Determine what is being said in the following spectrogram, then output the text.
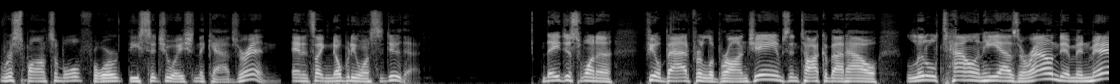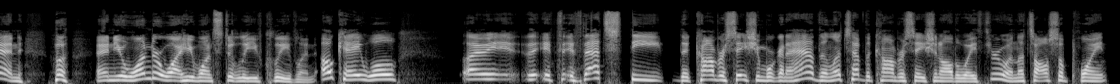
responsible for the situation the Cavs are in, and it's like nobody wants to do that. They just want to feel bad for LeBron James and talk about how little talent he has around him. And man, huh, and you wonder why he wants to leave Cleveland. Okay, well, I mean, if if that's the the conversation we're going to have, then let's have the conversation all the way through, and let's also point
